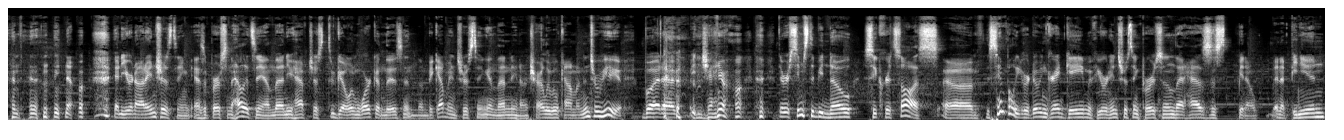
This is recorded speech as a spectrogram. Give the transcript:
and you know and you're not interesting as a personality and then you have just to go and work on this and then become interesting and then you know charlie will come and interview you. But uh, in general there seems to be no secret sauce. Uh, it's simple you're doing great game if you're an interesting person that has this you know an opinion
